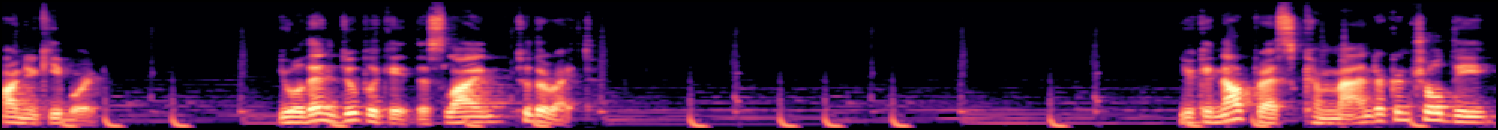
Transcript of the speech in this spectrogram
on your keyboard. You will then duplicate this line to the right. You can now press Command or Control D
